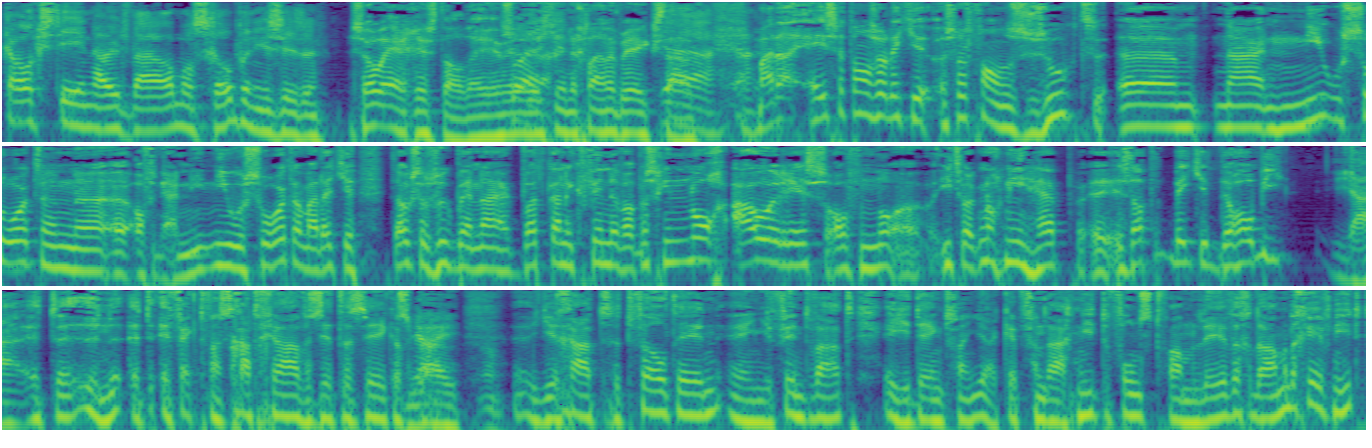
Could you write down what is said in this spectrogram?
kalksteen uit waar allemaal schelpen in zitten. Zo erg is het al, hè, dat je in de glazen breek staat. Ja, ja. Maar dan is het dan zo dat je een soort van zoekt ehm, naar nieuwe soorten, eh, of ja, niet nieuwe soorten, maar dat je telkens op zoek bent naar wat kan ik vinden wat misschien nog ouder is of no- iets wat ik nog niet heb. Eh, Is dat een beetje de hobby? Ja, het, eh, het effect van schatgraven zit er zeker bij. Eh, Je gaat het veld in en je vindt wat. En je denkt van, ja, ik heb vandaag niet de vondst van mijn leven gedaan. Maar dat geeft niet.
